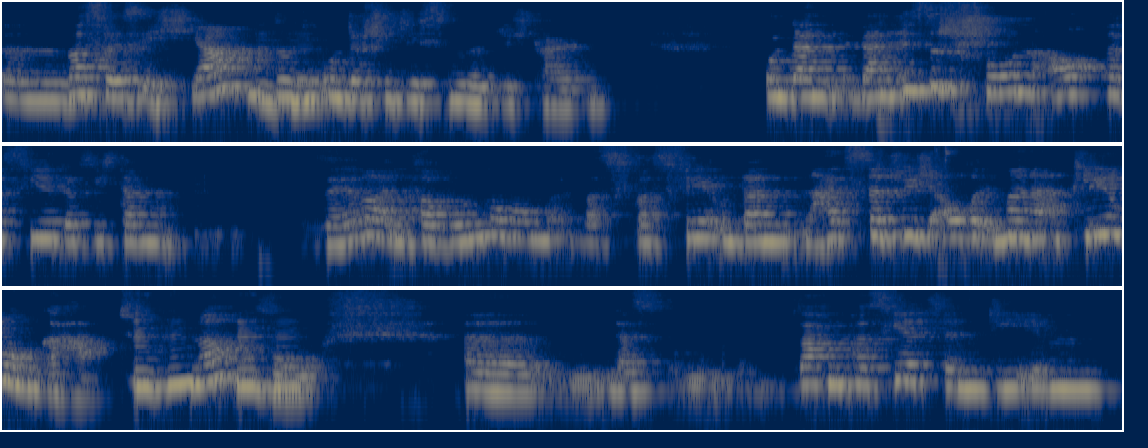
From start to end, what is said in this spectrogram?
äh, was weiß ich, ja, mhm. so die unterschiedlichsten Möglichkeiten. Und dann, dann ist es schon auch passiert, dass ich dann selber in Verwunderung was, was fehlt. Und dann hat es natürlich auch immer eine Erklärung gehabt. Mhm. Ne? Mhm. So, äh, dass Sachen passiert sind, die eben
